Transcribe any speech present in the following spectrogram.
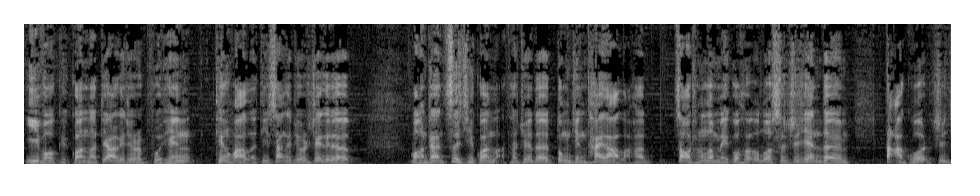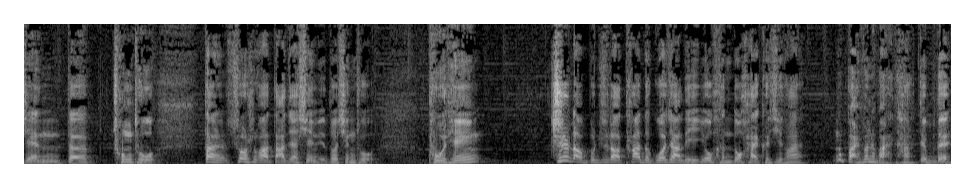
REvil 给关了；第二个就是普廷听话了；第三个就是这个的网站自己关了，他觉得动静太大了，哈，造成了美国和俄罗斯之间的大国之间的冲突。但说实话，大家心里都清楚，普廷知道不知道他的国家里有很多骇客集团？那百分之百的，对不对？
